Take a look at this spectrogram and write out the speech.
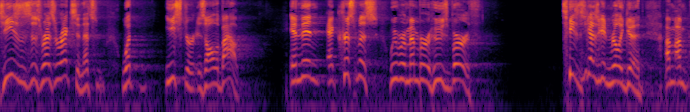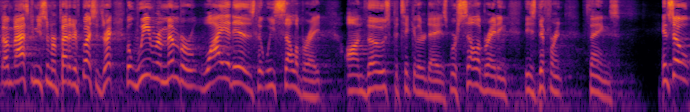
Jesus' resurrection. That's what Easter is all about. And then at Christmas, we remember whose birth? Jesus, you guys are getting really good. I'm, I'm, I'm, asking you some repetitive questions, right? But we remember why it is that we celebrate on those particular days. We're celebrating these different things. And so,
